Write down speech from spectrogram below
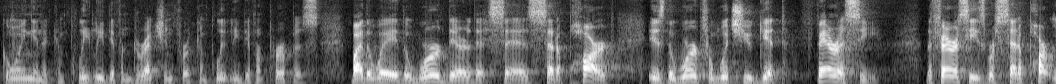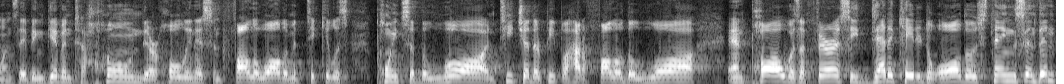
going in a completely different direction for a completely different purpose. By the way, the word there that says set apart is the word from which you get Pharisee. The Pharisees were set apart ones. They've been given to hone their holiness and follow all the meticulous points of the law and teach other people how to follow the law. And Paul was a Pharisee dedicated to all those things. And then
